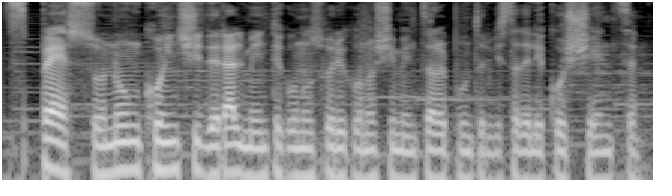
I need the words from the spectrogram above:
spesso non coincide realmente con un suo riconoscimento dal punto di vista delle coscienze.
